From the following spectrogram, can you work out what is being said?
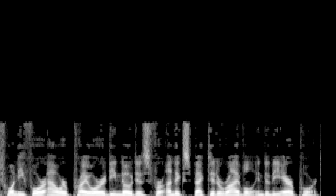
24-hour priority notice for unexpected arrival into the airport.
